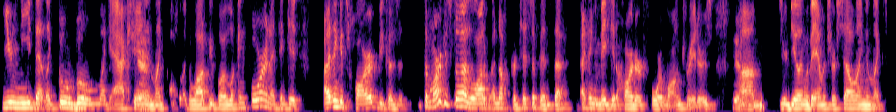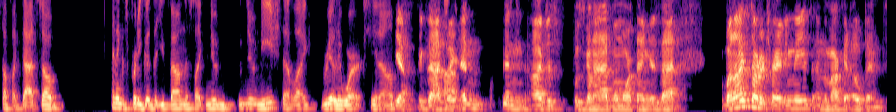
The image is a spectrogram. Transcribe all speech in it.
you need that like boom, boom, like action. Yeah. And like that's what like a lot of people are looking for. And I think it, I think it's hard because the market still has a lot of enough participants that I think make it harder for long traders. Yeah. Um, you're dealing with amateur selling and like stuff like that. So I think it's pretty good that you found this like new new niche that like really works, you know? Yeah, exactly. Um, and and I just was gonna add one more thing is that when I started trading these and the market opened,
